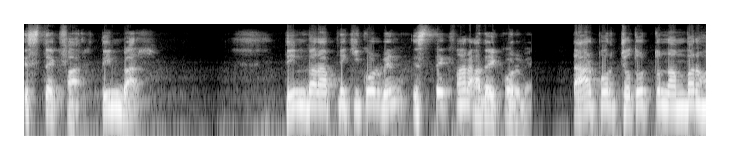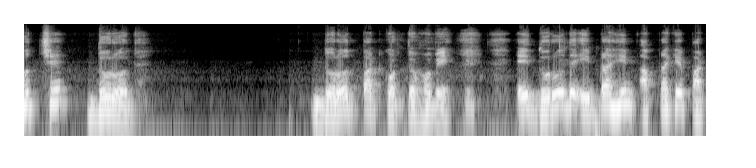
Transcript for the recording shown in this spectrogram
ইস্তেকফার তিনবার। তিনবার আপনি কি করবেন? ইস্তেকফার আদায় করবেন। তারপর চতুর্থ নাম্বার হচ্ছে দুরুদ। দুরুদ পাঠ করতে হবে। এই দুরুদ ইব্রাহিম আপনাকে পাঠ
